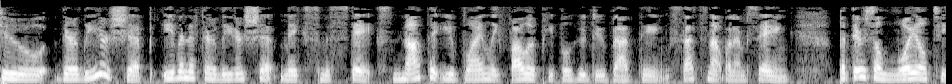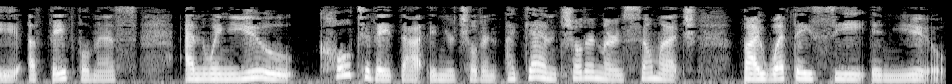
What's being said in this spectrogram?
to their leadership, even if their leadership makes mistakes. Not that you blindly follow people who do bad things. That's not what I'm saying. But there's a loyalty, a faithfulness, and when you cultivate that in your children, again, children learn so much by what they see in you.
